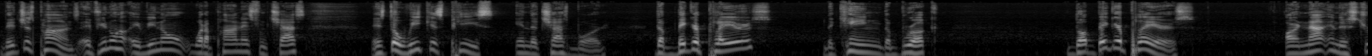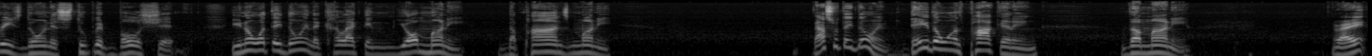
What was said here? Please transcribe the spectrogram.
They're just pawns. If you know if you know what a pawn is from chess, it's the weakest piece in the chessboard. The bigger players, the king, the rook, the bigger players are not in the streets doing this stupid bullshit you know what they're doing? They're collecting your money, the pawn's money. That's what they're doing. They the ones pocketing the money. Right?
